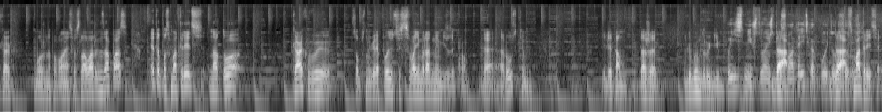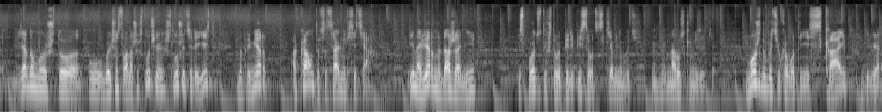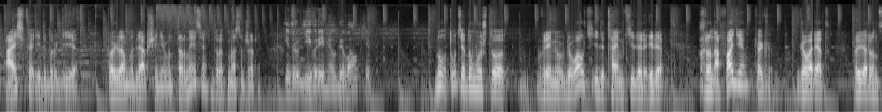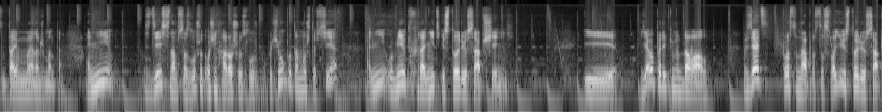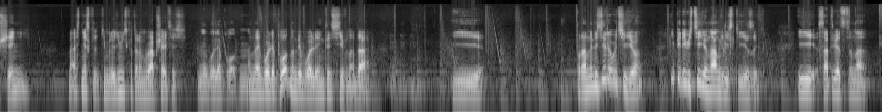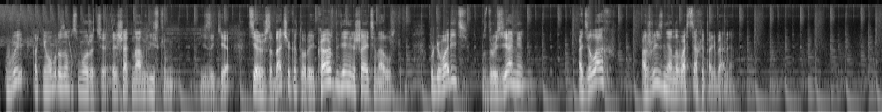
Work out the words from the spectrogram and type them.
как можно пополнять свой словарный запас, это посмотреть на то, как вы, собственно говоря, пользуетесь своим родным языком, да, русским или там даже любым другим. Поясни, что значит Да. посмотреть, как пользоваться Да, русским? смотрите, я думаю, что у большинства наших случаев, слушателей есть, например, аккаунты в социальных сетях. И, наверное, даже они используют их, чтобы переписываться с кем-нибудь Мгм. на русском языке. Может быть, у кого-то есть Skype или Аська или другие программы для общения в интернете, интернет-мессенджеры. И другие время убивалки. Ну, тут я думаю, что время убивалки или таймкиллер, или хронофаги, как говорят приверженцы тайм-менеджмента, они здесь нам сослужат очень хорошую службу. Почему? Потому что все они умеют хранить историю сообщений. И я бы порекомендовал взять просто-напросто свою историю сообщений да, с несколькими людьми, с которыми вы общаетесь Наиболее плотно. наиболее плотно, наиболее интенсивно, да. И проанализировать ее и перевести ее на английский язык. И, соответственно, вы таким образом сможете решать на английском языке те же задачи, которые каждый день решаете на русском. Поговорить с друзьями о делах, о жизни, о новостях и так далее.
